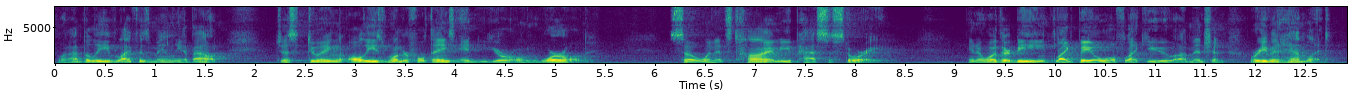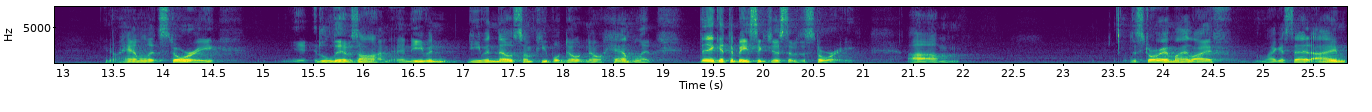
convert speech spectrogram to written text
what I believe life is mainly about. Just doing all these wonderful things in your own world. So when it's time, you pass the story. You know, whether it be like Beowulf, like you uh, mentioned, or even Hamlet. You know, Hamlet's story it lives on, and even even though some people don't know Hamlet, they get the basic gist of the story. Um, the story of my life, like I said, I'm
